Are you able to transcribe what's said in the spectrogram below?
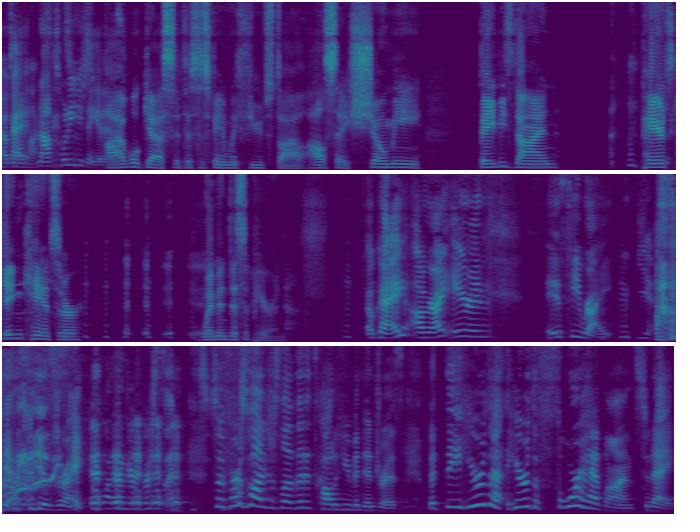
Okay, Knox, what do you think it is? I will guess if this is Family Feud style, I'll say, show me babies dying, parents getting cancer, women disappearing. okay, all right. Erin, is he right? Yes. Yes, he is right. 100%. So first of all, I just love that it's called human interest. But the, here are the here are the four headlines today.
